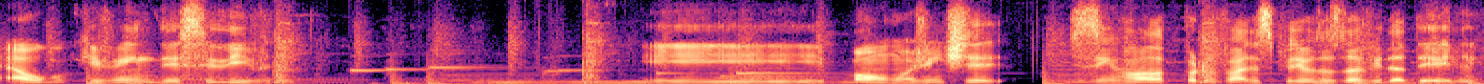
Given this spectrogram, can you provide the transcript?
É algo que vem desse livro. E, bom, a gente desenrola por vários períodos da vida dele.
